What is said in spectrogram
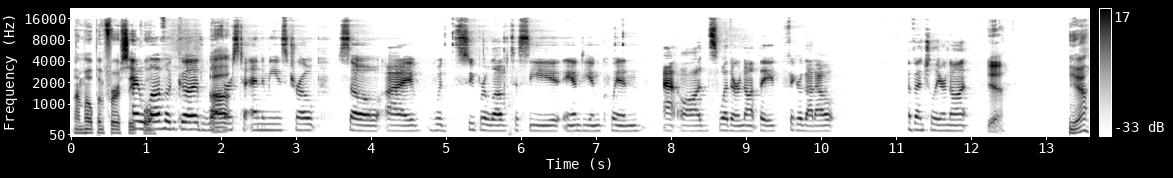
I'm hoping for a sequel. I love a good lovers to enemies trope, so I would super love to see Andy and Quynh at odds, whether or not they figure that out eventually or not. Yeah. Yeah.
